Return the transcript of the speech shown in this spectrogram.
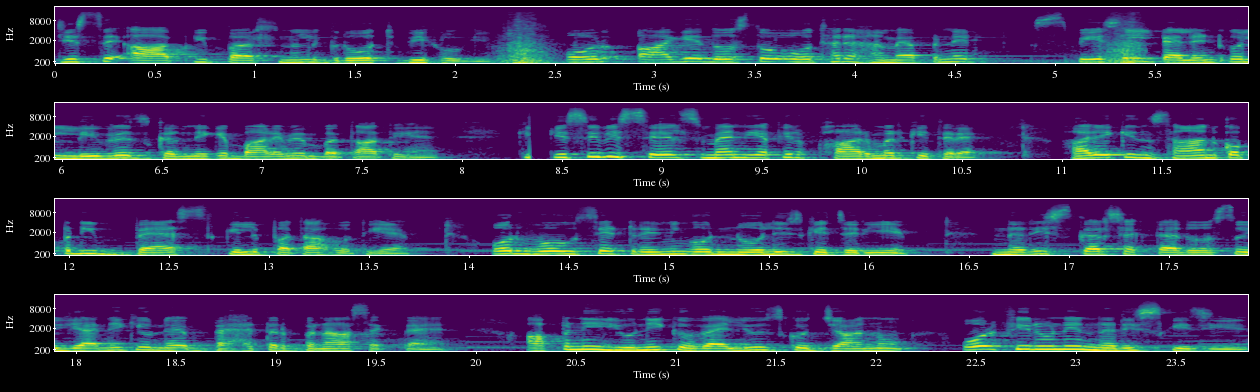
जिससे आपकी पर्सनल ग्रोथ भी होगी। और आगे दोस्तों ऑथर हमें अपने स्पेशल टैलेंट को लीवरेज करने के बारे में बताते हैं कि किसी भी सेल्समैन या फिर फार्मर की तरह, हर एक इंसान को अपनी बेस्ट स्किल पता होती है और वो उसे ट्रेनिंग और नॉलेज के ज़रिए नरिश कर सकता है दोस्तों, यानी कि उन्हें बेहतर बना सकता है। अपनी यूनिक वैल्यूज़ को जानो और फिर उन्हें नरिश कीजिए,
